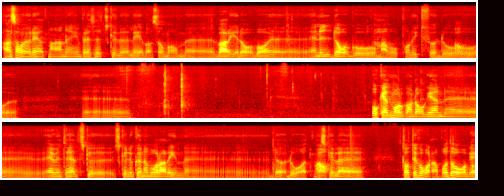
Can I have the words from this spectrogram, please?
han sa ju det att man i princip skulle leva som om eh, varje dag var eh, en ny dag och man var på nytt född och eh, Och att morgondagen eventuellt skulle, kunna vara din död då. Att man Ja. skulle ta tillvara på dagen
